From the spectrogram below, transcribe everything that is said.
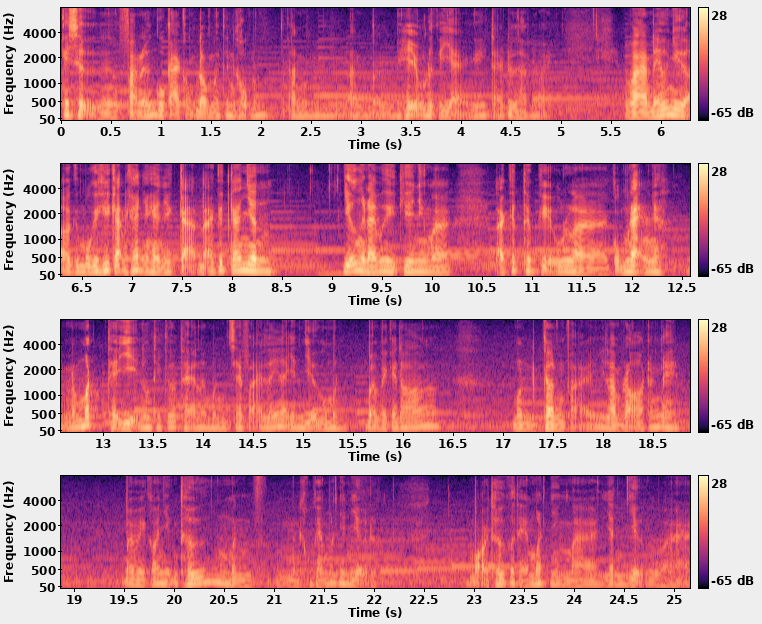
cái sự phản ứng của cả cộng đồng nó kinh khủng. Anh anh, anh hiểu được cái dạng cái trạng trường hợp như vậy. Và nếu như ở một cái khía cạnh khác chẳng hạn như cả đã kích cá nhân giữa người này với người kia nhưng mà đã kích theo kiểu là cũng nặng nha nó mất thể diện luôn thì có thể là mình sẽ phải lấy lại danh dự của mình. Bởi vì cái đó mình cần phải làm rõ trắng đen bởi vì có những thứ mình mình không thể mất danh dự được. Mọi thứ có thể mất nhưng mà danh dự và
